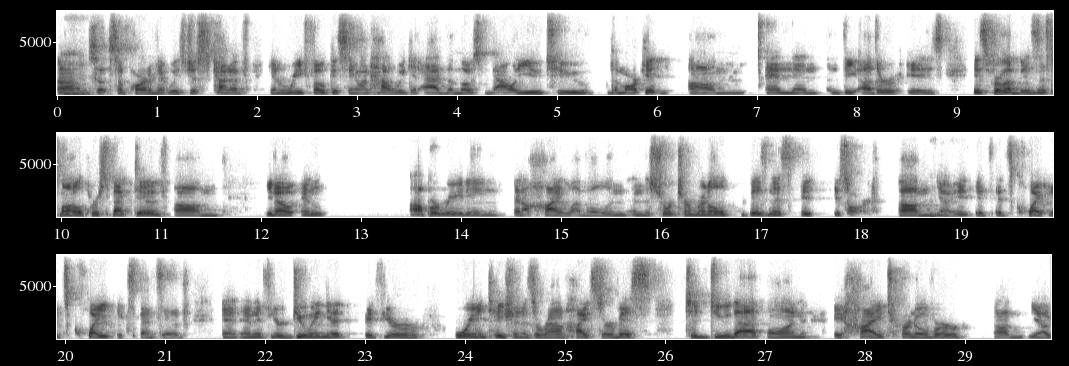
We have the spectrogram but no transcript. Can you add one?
Um, mm. So, so part of it was just kind of you know refocusing on how we could add the most value to the market, um, and then the other is is from a business model perspective. Um, you know, and operating at a high level in, in the short term rental business it is hard. Um, you know, mm-hmm. it, it, it's quite it's quite expensive, and, and if you're doing it, if your orientation is around high service, to do that on a high turnover um, you know,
